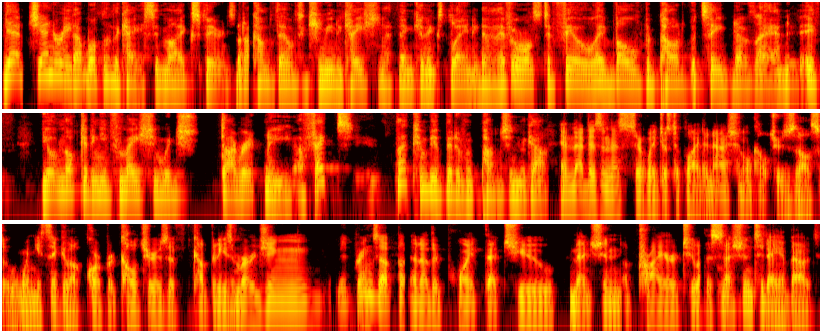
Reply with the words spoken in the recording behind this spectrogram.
yeah, generally that wasn't the case in my experience, but it comes down to communication, I think, and explaining. You know, everyone wants to feel involved and part of the team, don't they? And if you're not getting information which directly affects you, that can be a bit of a punch in the gut. And that doesn't necessarily just apply to national cultures. It's also, when you think about corporate cultures of companies merging, it brings up another point that you mentioned prior to the session today about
